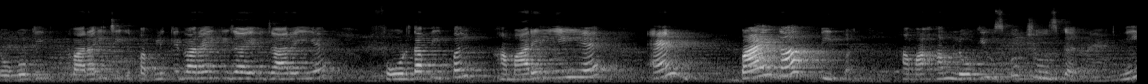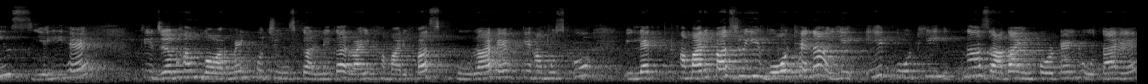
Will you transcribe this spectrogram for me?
लोगों की द्वारा ही पब्लिक के द्वारा ही की जा, जा रही है फॉर द पीपल हमारे लिए ही है एंड बाय द पीपल हम हम लोग ही उसको चूज़ कर रहे हैं। मीन्स यही है कि जब हम गवर्नमेंट को चूज़ करने का राइट हमारे पास पूरा है कि हम उसको इलेक्ट हमारे पास जो ये वोट है ना ये एक वोट ही इतना ज़्यादा इम्पोर्टेंट होता है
